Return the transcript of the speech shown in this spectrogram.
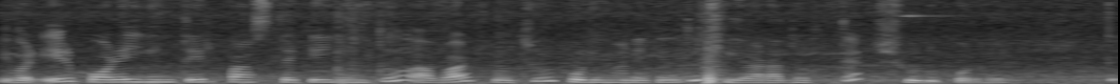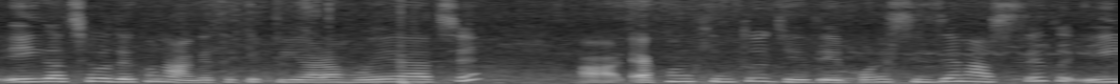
এবার এর পরেই কিন্তু এর পাশ থেকেই কিন্তু আবার প্রচুর পরিমাণে কিন্তু পেয়ারা ধরতে শুরু করবে। তো এই গাছেও দেখুন, আগে থেকে পেয়ারা হয়ে আছে। আর এখন কিন্তু যেহেতু এরপরে সিজন আসছে, তো এই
